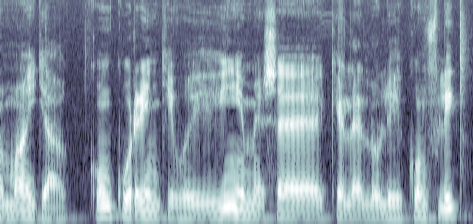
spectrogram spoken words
ma ei tea, konkurendi või inimese, kellel oli konflikt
